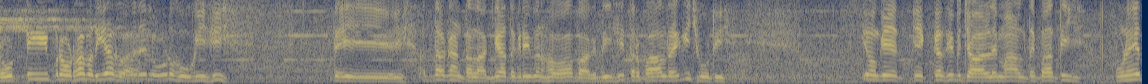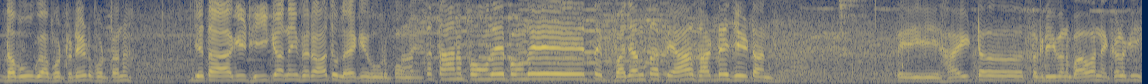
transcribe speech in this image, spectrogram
ਰੋਟੀ ਪਰੌਠਾ ਵਧੀਆ ਖਵਾਇਆ। ਲੋਡ ਹੋ ਗਈ ਸੀ। ਤੇ ਅੱਧਾ ਘੰਟਾ ਲੱਗ ਗਿਆ ਤਕਰੀਬਨ ਹਵਾ ਵਗਦੀ ਸੀ, ਤਰਪਾਲ ਰਹਿ ਗਈ ਛੋਟੀ। ਕਿਉਂਕਿ ਇੱਕ ਅਸੀਂ ਵਿਚਾਲੇ ਮਾਲ ਤੇ ਪਾਤੀ, ਹੁਣ ਇਹ ਦਬੂਗਾ ਫੁੱਟ, ਡੇਢ ਫੁੱਟ ਨਾ। ਜੇ ਤਾਂ ਆ ਗਈ ਠੀਕ ਆ, ਨਹੀਂ ਫਿਰ ਆਹ ਤੋਂ ਲੈ ਕੇ ਹੋਰ ਪਾਉਣੇ 7 ਟਨ ਪਾਉਂਦੇ ਪਾਉਂਦੇ ਤੇ ਵਜਨ ਤਾਂ ਪਿਆ 6.5 ਟਨ। ਤੇ ਹਾਈਟ ਤਕਰੀਬਨ ਬਾਵਾ ਨਿਕਲ ਗਈ।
